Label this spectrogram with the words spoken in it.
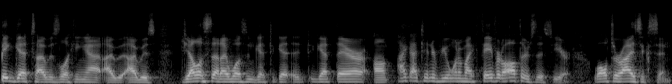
big gets I was looking at. I, I was jealous that I wasn't get to get to get there. Um, I got to interview one of my favorite authors this year, Walter Isaacson,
